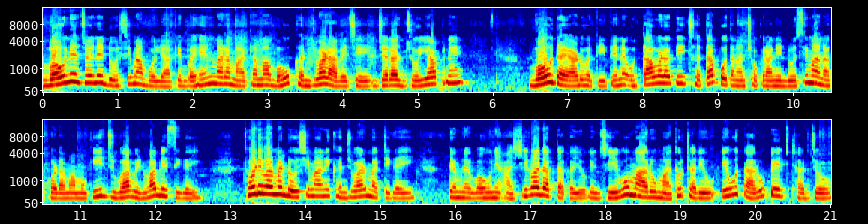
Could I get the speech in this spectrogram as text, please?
વહુને જોઈને ડોશીમાં બોલ્યા કે, બહેન, મારા માથામાં બહુ ખંજવાળ આવે છે. જરા જોઈ આપને. વહુ દયાળુ હતી. તેને ઉતાવળ હતી, છતાં પોતાના છોકરાને ડોશીમાના ખોડામાં મૂકી જુવા વીણવા બેસી ગઈ. થોડી વારમાં ડોશીમાની ખંજવાળ મટી ગઈ. તેમણે વહુને આશીર્વાદ આપતા કહ્યું કે, જેવું મારું માથું ઠર્યું, એવું તારું પેટ ઠરજો.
